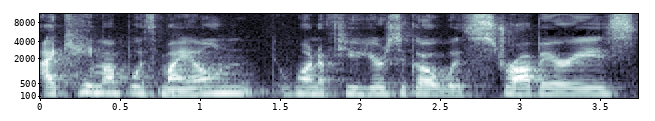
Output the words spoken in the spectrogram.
I came up with my own one a few years ago with strawberries,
